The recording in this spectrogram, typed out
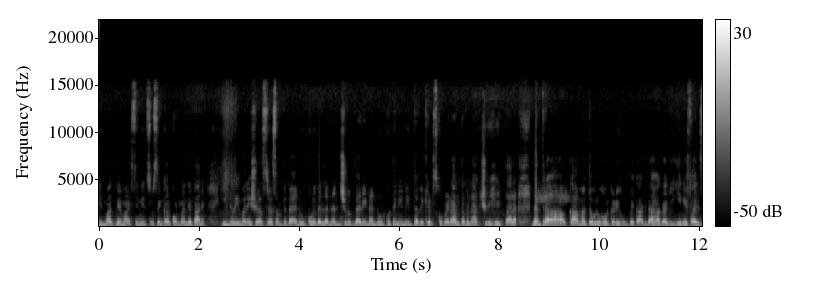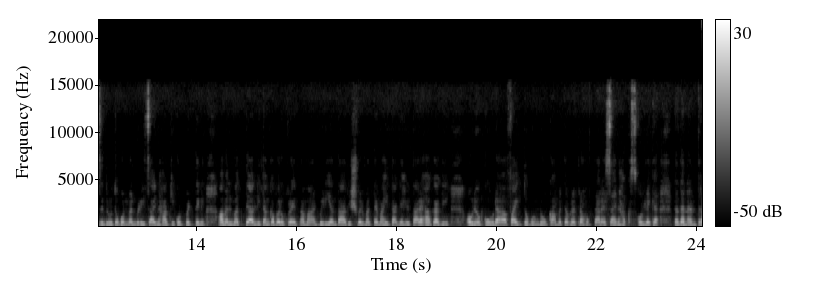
ನೀನು ಮದುವೆ ಮಾಡಿಸಿ, ನೀನು ಸೊಸೆಗೆ ಕರ್ಕೊಂಡು ಬಂದೆ ತಾನೆ. ಇನ್ನು ಈ ಮನೆ ಶಾಸ್ತ್ರ, ಸಂಪ್ರದಾಯ ನೋಡ್ಕೊಳ್ಳೋದೆಲ್ಲ ನನ್ನ ಜವಾಬ್ದಾರಿ. ನಾನು ನೋಡ್ಕೋತೀನಿ, ನೀನು ತಲೆ ಕೆಡಿಸ್ಕೋಬೇಡ ಅಂತ ಆ್ಯಕ್ಚುಲಿ ಹೇಳ್ತಾರೆ. ನಂತರ ಕಾಮತ್ ಅವರು ಹೊರಗಡೆ ಹೋಗಬೇಕಾಗಿದೆ. ಹಾಗಾಗಿ ಏನೇ ಫೈಲ್ಸ್ ಇದ್ದರೂ ತೊಗೊಂಡು ಬಂದ್ಬಿಡಿ ಸೈನ್ ಹಾಕಿ. ಕೊಟ್ಬಿಡ್ತೀನಿ. ಆಮೇಲೆ ಮತ್ತೆ ಅಲ್ಲಿ ತನಕ ಬರೋ ಪ್ರಯತ್ನ ಮಾಡಿಬಿಡಿ ಅಂತ ಆದೀಶ್ವರ್ ಮತ್ತೆ ಮಹಿತಾಗೆ ಹೇಳ್ತಾರೆ. ಹಾಗಾಗಿ ಅವರು ಕೂಡ ಫೈಲ್ ತೊಗೊಂಡು ಕಾಮತ್ ಅವ್ರ ಹತ್ರ ಹೋಗ್ತಾರೆ ಸೈನ್ ಹಾಕಿಸ್ಕೊಳ್ಳಿಕ್ಕೆ. ತದನಂತರ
